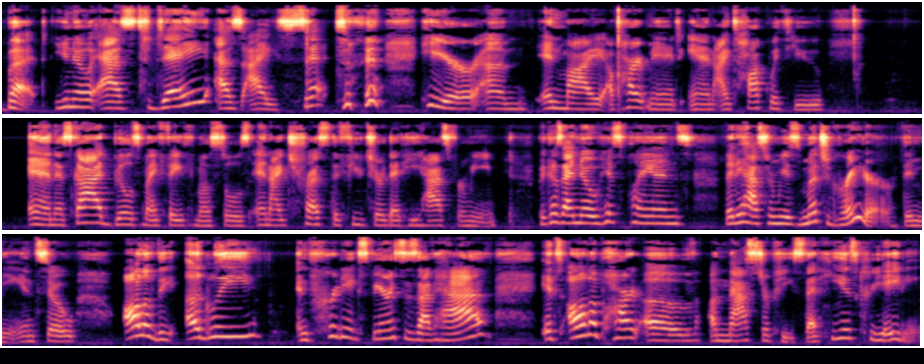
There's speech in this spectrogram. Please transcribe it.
But, you know, as today, as I sit here um, in my apartment and I talk with you, and as God builds my faith muscles and I trust the future that He has for me, because I know his plans that he has for me is much greater than me. And so all of the ugly and pretty experiences I've had, it's all a part of a masterpiece that he is creating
